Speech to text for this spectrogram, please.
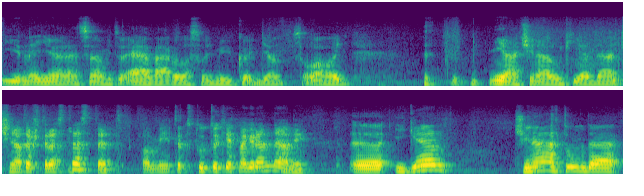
írni egy olyan rendszer, amit elvárod az, hogy működjön. Szóval, hogy Nyilván csinálunk ilyet, de... Csináltak stressztesztet? Ami, tehát tudtok ilyet megrendelni? Uh, igen, csináltunk, de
